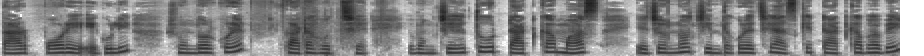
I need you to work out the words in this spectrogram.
তারপরে এগুলি সুন্দর করে কাটা হচ্ছে। এবং যেহেতু টাটকা মাছ, এজন্য চিন্তা করেছে আজকে টাটকাভাবেই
